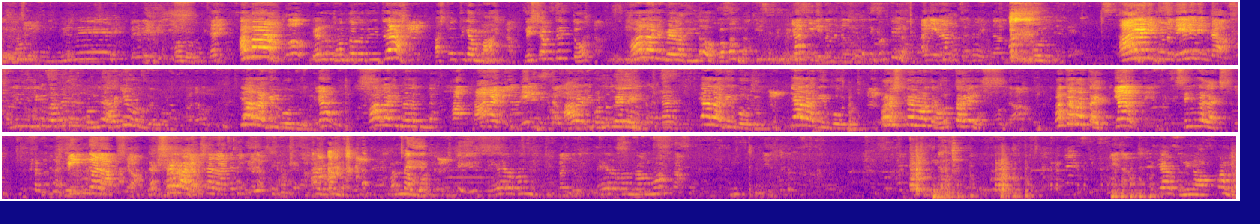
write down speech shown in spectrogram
ನಿಶಬ್ದ ಇತ್ತು ಹಾಲಾಡಿ ಮೇಳದಿಂದ ಒಬ್ಬ ಬಂದ ಯಾಕೆ ಇಲ್ಲಿ ಬಂದದ್ದು? ಅದಕ್ಕೆ ಗೊತ್ತಿಲ್ಲ. ಅಲ್ಲಿ ಏನಾದ್ರೂ ತೊಂದರೆ ಆಯ್ತಾ? ಹಾರಾಡಿಕೊಂಡು ಮೇಲಿನಿಂದ? ಅಲ್ಲಿ ಇಲ್ಲಿಗೆ ಬರ್ಬೇಕಾದ್ರೆ ತೊಂದರೆ ಆಗೇ ಬರುವುದಲ್ವ? ಅದೌದು. ಯಾರಾಗಿರ್ಬೋದು? ಯಾರು? ಹಾಲಾಡಿ ಮೇಳದಿಂದ. ಹಾ- ಹಾರಾಡಿ ಮೇಲಿನಿಂದ. ಹಾರಾಡಿಕೊಂಡು ಮೇಲೆಯಿಂದ. ಯಾರಾಗಿರ್ಬೋದು? ಯಾರಾಗಿರ್ಬೋದು ಪ್ರಶ್ನೆ ಮಾತ್ರ ಉತ್ತರ ಇಲ್ಲ ಹೌದಾ ಮತ್ತೆ ಗೊತ್ತಾಯ್ತು ಯಾರಂತೆ ಸಿಂಗಲ್ ಎಕ್ಸ್ ಪಿಂಗಳಾಕ್ಷ ಯಕ್ಷರಾಜ ಯಕ್ಷರಾಜ ಪಿಂಗಳಾಕ್ಷ ಹಾಗೆ ಬಂದ ಬಂದಮ್ಮ ನೇರ ಬಂದ ಬಂದು ನೇರ ಬಂದಮ್ಮ ಯಾರು ನಿನ್ನ ಅಪ್ಪಂದ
